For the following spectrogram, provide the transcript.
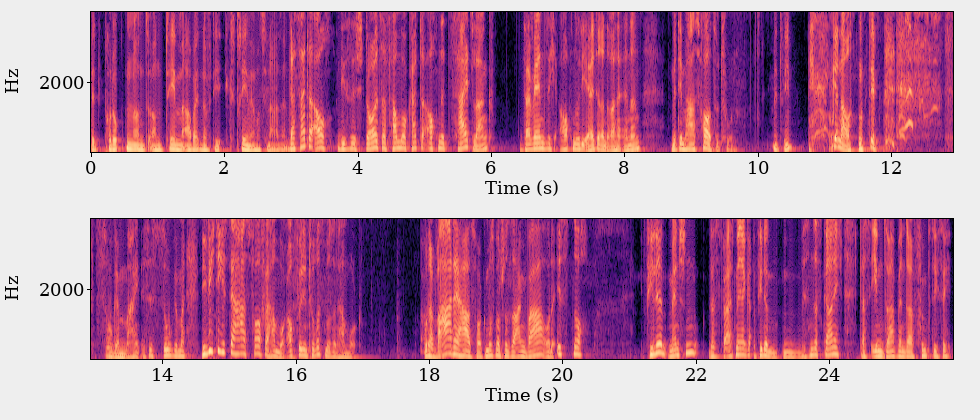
mit Produkten und, und Themen arbeiten, auf die extrem emotional sind. Das hatte auch, diese Stolz auf Hamburg hatte auch eine Zeit lang, da werden sich auch nur die Älteren dran erinnern, mit dem HSV zu tun. mit wem? genau, mit dem so gemein, es ist so gemein. Wie wichtig ist der HSV für Hamburg, auch für den Tourismus in Hamburg? Oder war der HSV, muss man schon sagen, war oder ist noch? Viele Menschen, das weiß man ja, gar- viele wissen das gar nicht, dass eben da, wenn da 50, 60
